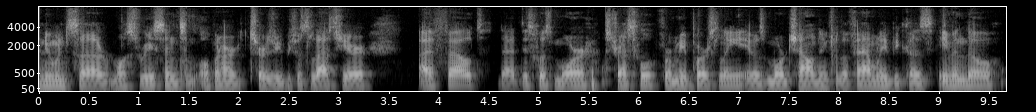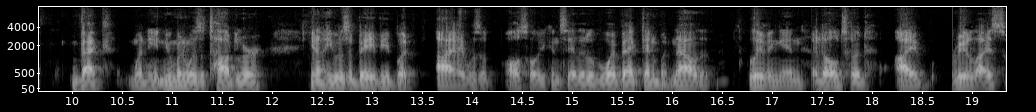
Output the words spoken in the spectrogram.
Nauman's uh, most recent open heart surgery, which was last year, I felt that this was more stressful for me personally. It was more challenging for the family because even though back when he, Nauman was a toddler, you know, he was a baby, but I was a, also, you can say, a little boy back then. But now living in adulthood, I realized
